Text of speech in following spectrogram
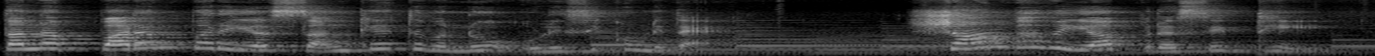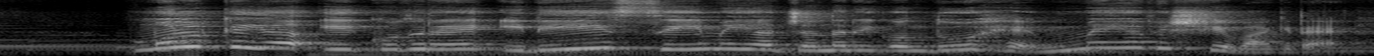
ತನ್ನ ಪರಂಪರೆಯ ಸಂಕೇತವನ್ನು ಉಳಿಸಿಕೊಂಡಿದೆ. ಶಾಂಭವಿಯ ಪ್ರಸಿದ್ಧಿ. ಮುಲ್ಕಿಯ ಈ ಕುದುರೆ ಇಡೀ ಸೀಮೆಯ ಜನರಿಗೊಂದು ಹೆಮ್ಮೆಯ ವಿಷಯವಾಗಿದೆ.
